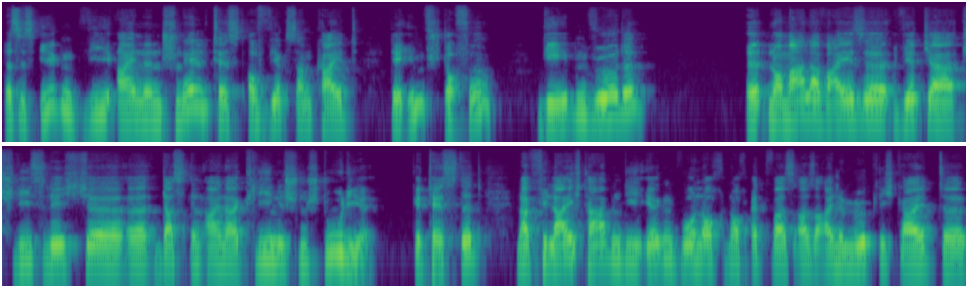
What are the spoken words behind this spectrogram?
dass es irgendwie einen Schnelltest auf Wirksamkeit der Impfstoffe geben würde. Äh, normalerweise wird ja schließlich äh, äh, das in einer klinischen Studie getestet na, vielleicht haben die irgendwo noch, noch etwas, also eine Möglichkeit, äh,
